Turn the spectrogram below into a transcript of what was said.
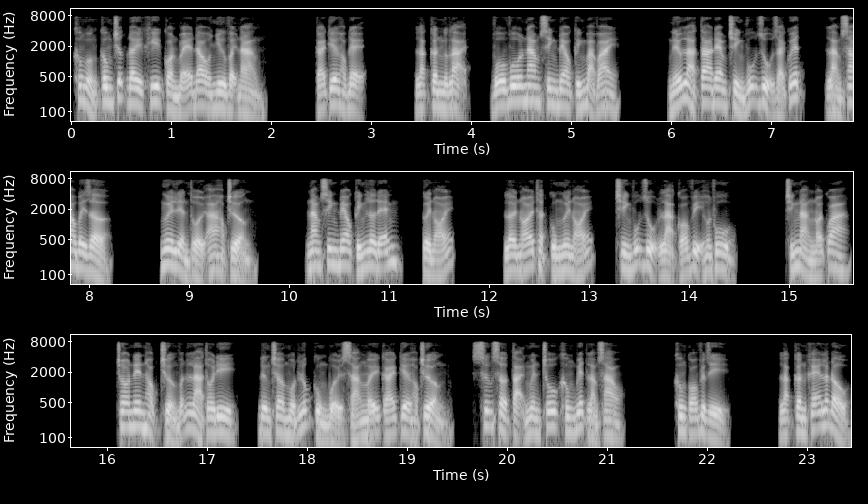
Không hưởng công trước đây khi còn bé đau như vậy nàng. Cái kia học đệ. Lạc cần ngược lại, vỗ vô nam sinh đeo kính bà vai. Nếu là ta đem trình vũ dụ giải quyết, làm sao bây giờ? Ngươi liền thổi a học trưởng. Nam sinh đeo kính lơ đễm cười nói. Lời nói thật cùng ngươi nói, trình vũ dụ là có vị hôn phu. Chính nàng nói qua. Cho nên học trưởng vẫn là tôi đi, đừng chờ một lúc cùng buổi sáng mấy cái kia học trưởng sưng sờ tại nguyên chỗ không biết làm sao. Không có việc gì. Lạc cần khẽ lắc đầu.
